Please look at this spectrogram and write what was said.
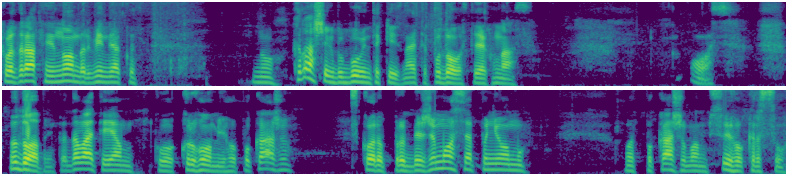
квадратний номер, він якось. Ну, краще, якби був він такий, знаєте, подовгостий, як у нас. Ось. Ну добренько, давайте я вам кругом його покажу. Скоро пробіжимося по ньому. От покажу вам всю його красу.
